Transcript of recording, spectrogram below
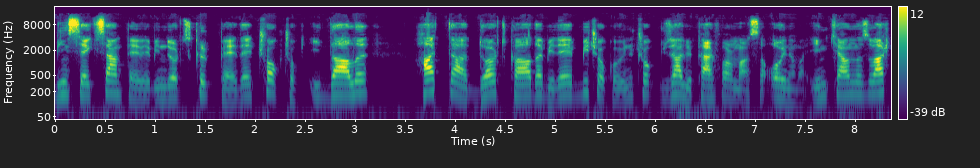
1080p ve 1440p'de çok çok iddialı. Hatta 4K'da bile birçok oyunu çok güzel bir performansla oynama imkanınız var.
